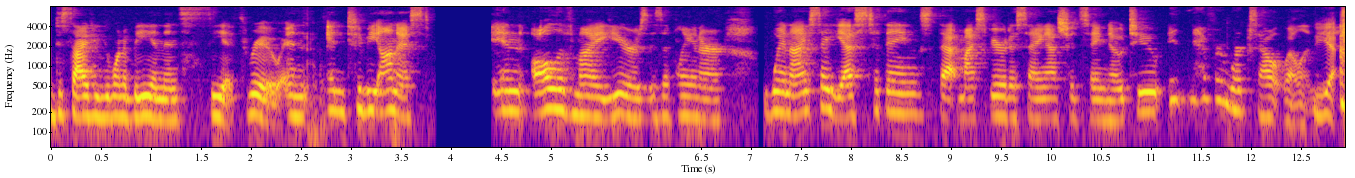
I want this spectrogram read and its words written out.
decide who you want to be and then see it through. And and to be honest, in all of my years as a planner, when I say yes to things that my spirit is saying I should say no to, it never works out well in me. Yeah.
